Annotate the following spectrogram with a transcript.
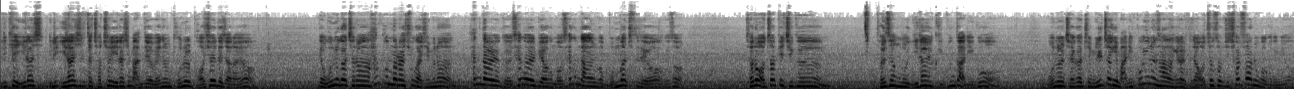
이렇게 일하시, 일- 일하실 때 저처럼 일하시면 안 돼요. 왜냐면 돈을 버셔야 되잖아요. 근데 오늘같이랑 한 건만 하시고 가시면은 한 달 그 생활비하고 뭐 세금 나가는 거 못 맞추세요. 그래서 저는 어차피 지금 더 이상 뭐 일할 기분도 아니고 오늘 제가 좀 일정이 많이 꼬이는 상황이라 그냥 어쩔 수 없이 철수하는 거거든요.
